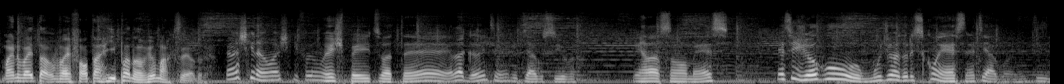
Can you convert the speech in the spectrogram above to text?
mas não vai, tá- vai faltar ripa não, viu, Marcos Edro? Eu acho que não, acho que foi um respeito até elegante né, do Thiago Silva em relação ao Messi. Esse jogo, muitos jogadores se conhecem, né, Thiago? A gente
